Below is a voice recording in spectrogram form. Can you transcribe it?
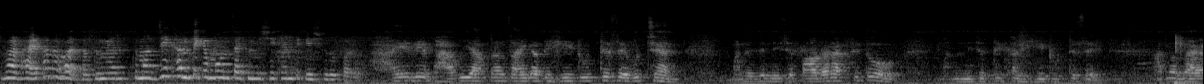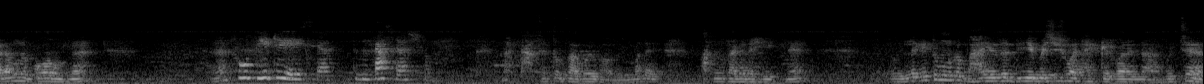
তোমার ভাইয়ের কথা বাদ দাও তুমি তোমার যেখান থেকে মন চায় তুমি সেখান থেকে শুরু করো হাই রে ভাবি আপনার জায়গাতে হিট উঠতেছে বুঝছেন মানে যে নিচে পাউডার রাখছি তো মানে নিচের থেকে খালি হিট উঠতেছে আপনার জায়গাটা মনে গরম না খুব হিট হয়ে তুমি কাছে আসো। না কাছে তো যাবোই ভাবি। মানে আপনার জায়গাটা হিট না ওই লাগে তো মনে ভাই যে দিয়ে বেশি সময় থাকতে পারে না বুঝছেন?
